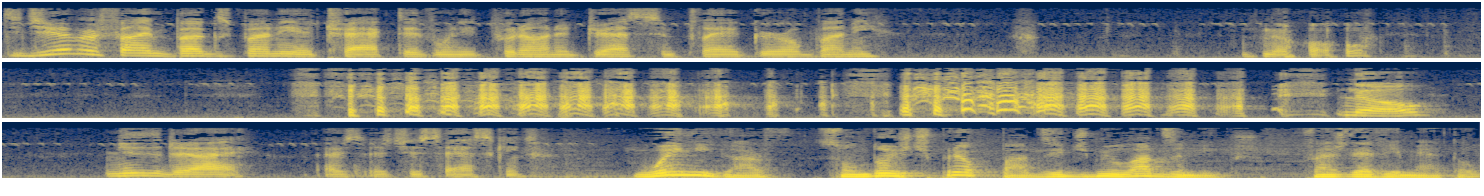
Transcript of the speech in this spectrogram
Did you ever find Bugs Bunny attractive when he'd put on a dress and play a girl bunny? No. no. Neither did I. Asking. Wayne e Garth são dois despreocupados e desmiolados amigos, fãs de heavy metal,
